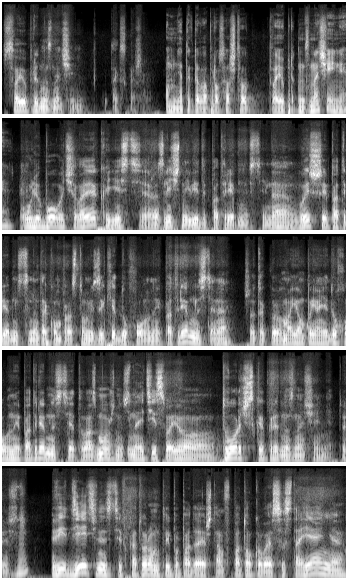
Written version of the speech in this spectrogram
свое предназначение, так скажем. У меня тогда вопрос, а что твое предназначение? У любого человека есть различные виды потребностей, да, высшие потребности на таком простом языке, духовные потребности, да. Что такое, в моем понимании, духовные потребности – это возможность найти свое творческое предназначение, то есть Мгм. вид деятельности, в котором ты попадаешь там в потоковое состояние,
